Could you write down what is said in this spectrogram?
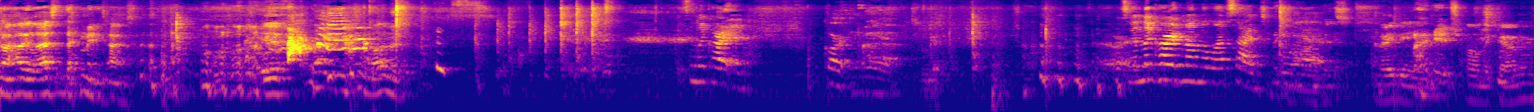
how he lasted that many times. If It's in the carton. Carton where? It's in the carton on the left side. It's- maybe Itch. on the counter.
